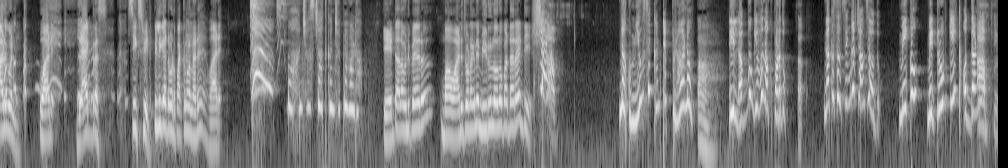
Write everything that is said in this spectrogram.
అడుగుండి. వాడే. Black dress. Six feet. పిల్లిగడ్డ వాడు పక్కన ఉన్నాడే. వాడే. మోహన్ చూసి జాతకం చెప్పేవాడు. ఏంటి అలా ఉండిపోయారు? మా వాడిని చూడగానే మీరు లవ్లో పడ్డారేంటి! నాకు మ్యూజిక్ అంటే ప్రాణం. ఈ లవ్ గివ్ నాకు పడదు. నాకు అసలు సింగర్ ఛాన్సే వద్దు. మీకు మీ ట్రూప్కి వద్దండి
